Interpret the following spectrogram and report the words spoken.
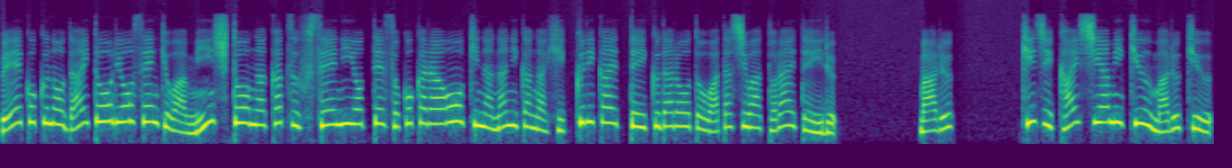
米国の大統領選挙は民主党が勝つ不正によってそこから大きな何かがひっくり返っていくだろうと私は捉えている。丸。記事開始闇909。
